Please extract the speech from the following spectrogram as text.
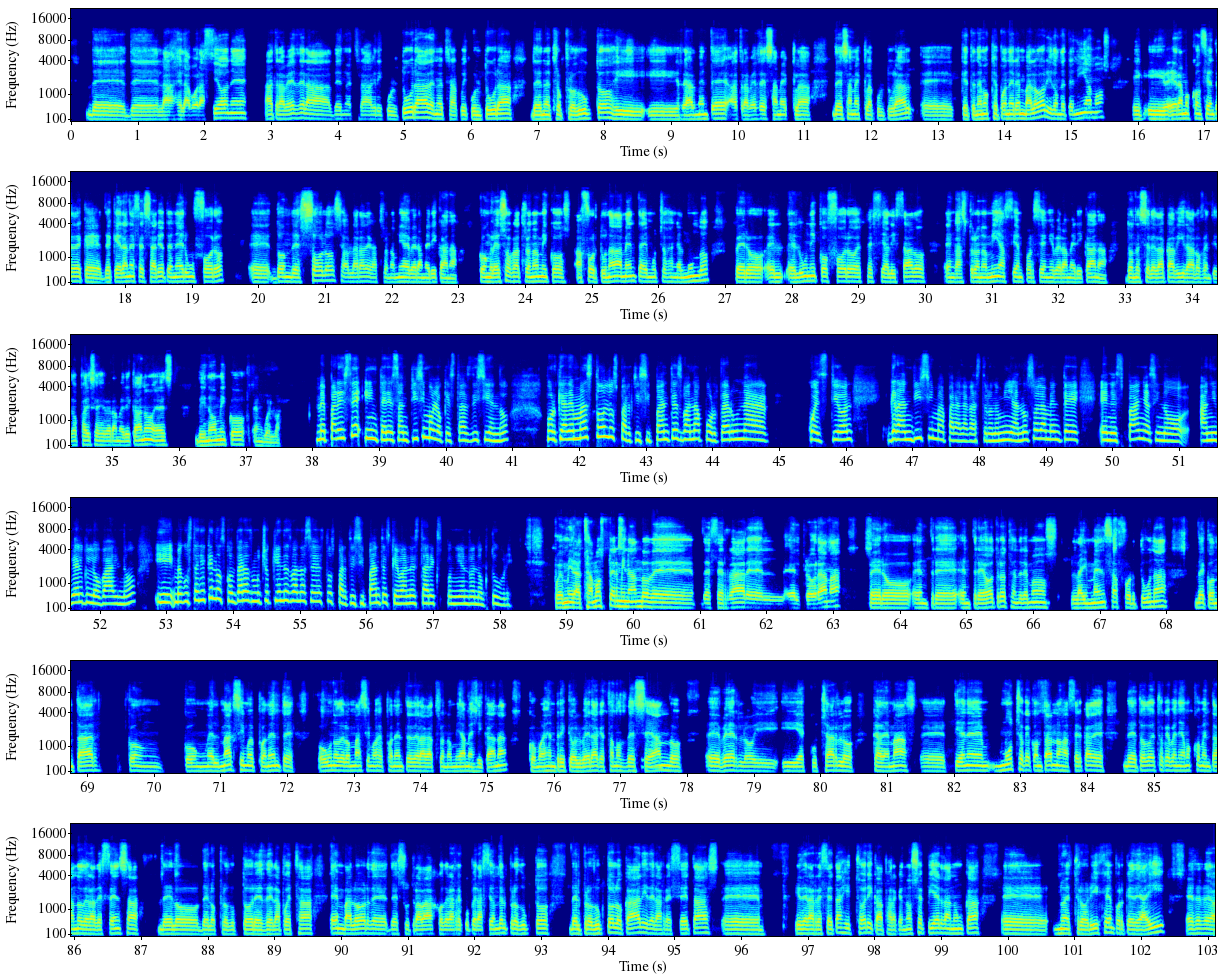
las elaboraciones, a través de, la, de nuestra agricultura, de nuestra acuicultura, de nuestros productos y, realmente a través de esa mezcla, de esa mezcla cultural eh, que tenemos que poner en valor y donde teníamos y, éramos conscientes de que, de que era necesario tener un foro eh, donde solo se hablara de gastronomía iberoamericana. Congresos gastronómicos, afortunadamente hay muchos en el mundo, pero el, único foro especializado en gastronomía 100% iberoamericana, donde se le da cabida a los 22 países iberoamericanos, es Binómico en Huelva. Me parece interesantísimo lo que estás diciendo, porque además todos los participantes van a aportar una cuestión grandísima para la gastronomía, no solamente en España, sino a nivel global, ¿no? Y me gustaría que nos contaras mucho quiénes van a ser estos participantes que van a estar exponiendo en octubre. Pues mira, estamos terminando de, cerrar el, programa, pero entre, entre otros tendremos la inmensa fortuna de contar con, con el máximo exponente o uno de los máximos exponentes de la gastronomía mexicana, como es Enrique Olvera, que estamos deseando eh, verlo y, escucharlo, que además eh, tiene mucho que contarnos acerca de, todo esto que veníamos comentando, de la defensa de, los productores, de la puesta en valor de, su trabajo, de la recuperación del producto, local y de las recetas. Eh, y de las recetas históricas para que no se pierda nunca nuestro origen, porque de ahí es desde,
